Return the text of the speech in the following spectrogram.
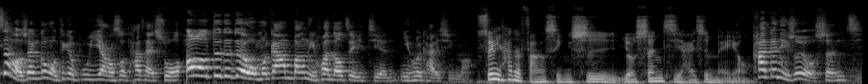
这好像跟我订的不一样的时候，他才说，哦，对对对，我们刚刚帮你换到这一间，你会开心吗？所以他的房型是有升级还是没有？他跟你说有升级，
